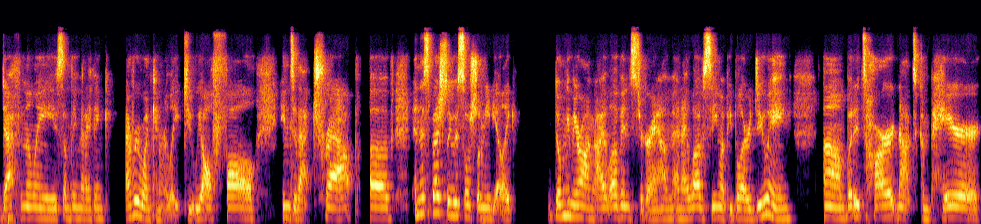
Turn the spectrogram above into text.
definitely something that I think everyone can relate to. We all fall into that trap of, and especially with social media, like, don't get me wrong, I love Instagram and I love seeing what people are doing um, but it's hard not to compare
